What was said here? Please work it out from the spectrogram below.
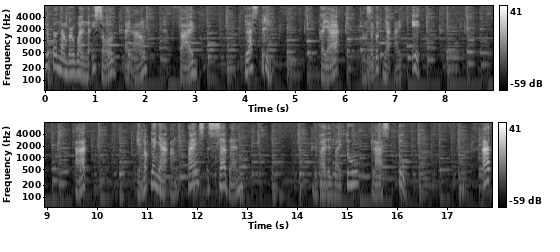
pupil number 1 na isolve ay ang 5 plus 3. Kaya, ang sagot niya ay 8. At, kinopya niya ang times 7 divided by 2 plus 2. At,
